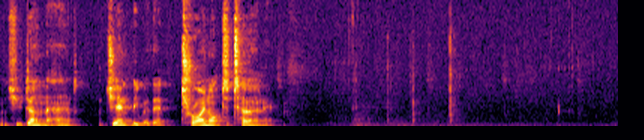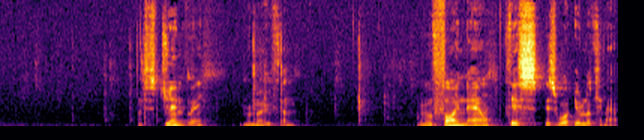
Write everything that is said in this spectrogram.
Once you've done that, gently with it, try not to turn it. Just gently remove them. And we'll find now this is what you're looking at.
